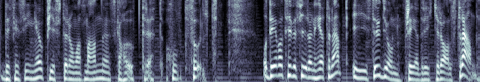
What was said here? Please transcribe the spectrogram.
Det finns inga uppgifter om att mannen ska ha uppträtt hotfullt. Och det var TV4-nyheterna. I studion Fredrik Rahlstrand.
